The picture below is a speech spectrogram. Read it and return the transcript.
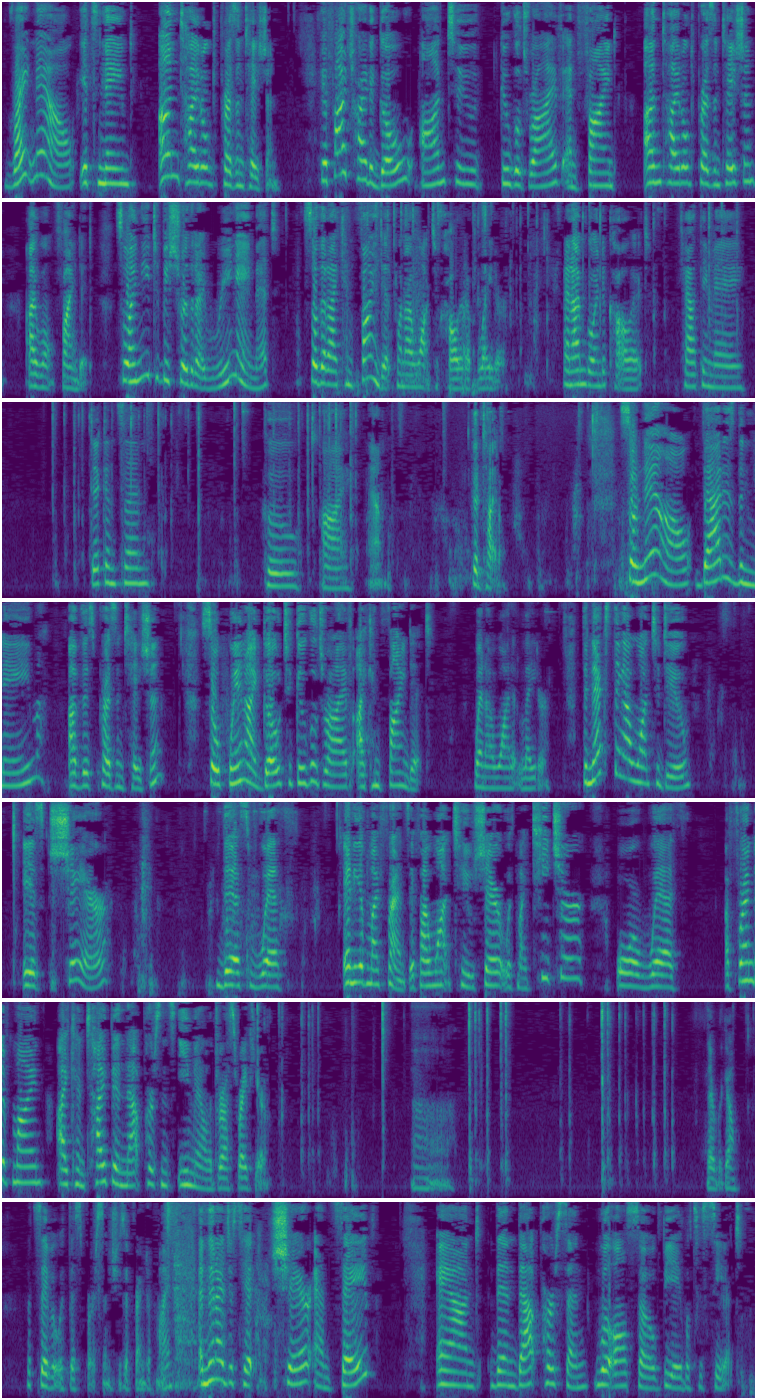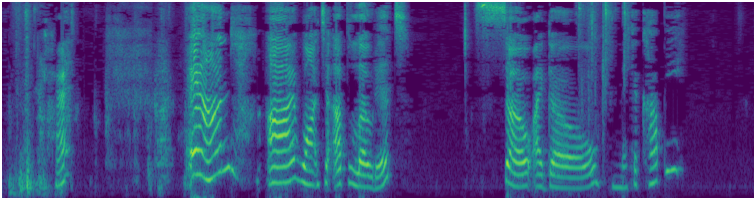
Right now, it's named Untitled Presentation. If I try to go onto Google Drive and find Untitled Presentation, I won't find it. So I need to be sure that I rename it so that I can find it when I want to call it up later. And I'm going to call it Kathy Mae Dickinson, Who I Am. Good title. So now that is the name of this presentation. So when I go to Google Drive, I can find it when I want it later. The next thing I want to do is share this with any of my friends. If I want to share it with my teacher or with a friend of mine, I can type in that person's email address right here. Uh, there we go. Let's save it with this person. She's a friend of mine. And then I just hit share and save. And then that person will also be able to see it. Okay. And I want to upload it. So I go make a copy.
